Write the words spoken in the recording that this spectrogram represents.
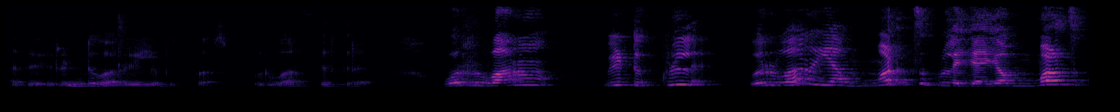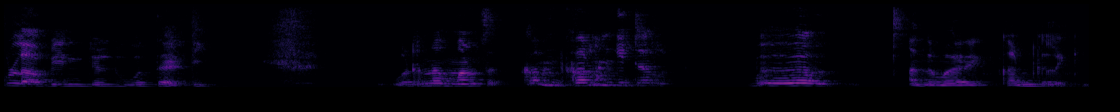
அது ரெண்டு வாரம் இல்லை பிக் பாஸ் ஒரு வாரம் திருத்துற. ஒரு வாரம் வீட்டுக்குள்ளே ஒரு வாரம் என் மனசுக்குள்ளையா என் மனசுக்குள்ள அப்படின்னு சொல்லிட்டு ஒத்த உடனே மனசு கண் கலங்கிட்டார். அந்த மாதிரி கண் கலக்கி.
